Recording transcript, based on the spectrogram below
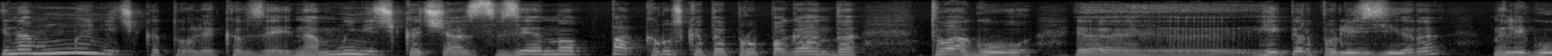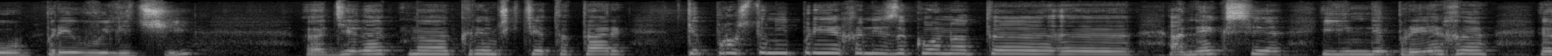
и на мъничка толика взе, на мъничка част взе, но пак руската пропаганда това го е, хиперполизира, нали, го преувеличи делят на кримските татари. Те просто не приеха незаконната е, анексия и не приеха е,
